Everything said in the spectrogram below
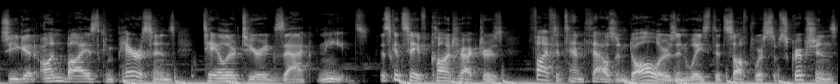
so you get unbiased comparisons tailored to your exact needs. This can save contractors five to ten thousand dollars in wasted software subscriptions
